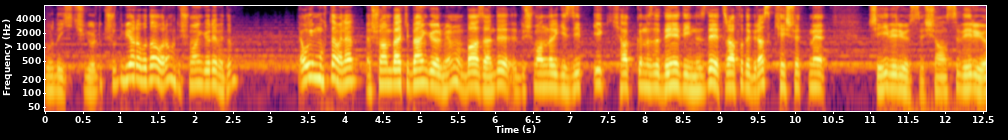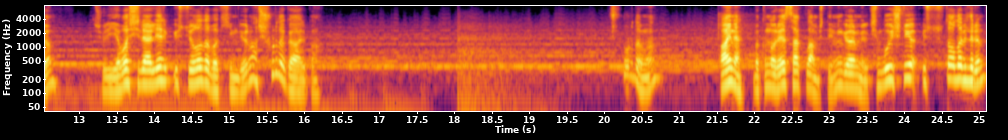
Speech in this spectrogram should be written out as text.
Burada iki kişi gördük. Şurada bir araba daha var ama düşman göremedim. Ya oyun muhtemelen ya şu an belki ben görmüyorum ama bazen de düşmanları gizleyip ilk hakkınızda denediğinizde etrafı da biraz keşfetme şeyi veriyor size. Şansı veriyor. Şöyle yavaş ilerleyerek üst yola da bakayım diyorum. Ha şurada galiba. Şurada mı? Aynen. Bakın oraya saklanmış. Demin görmüyorduk. Şimdi bu üçlüyü üst üste alabilirim.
